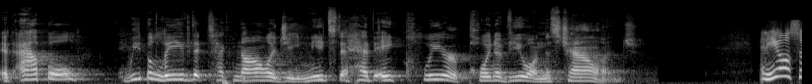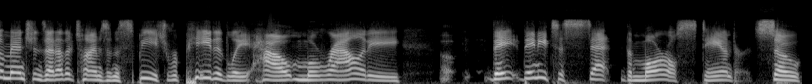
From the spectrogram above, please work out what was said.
at Apple, we believe that technology needs to have a clear point of view on this challenge. And he also mentions at other times in the speech repeatedly how morality uh, they they need to set the moral standards. So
